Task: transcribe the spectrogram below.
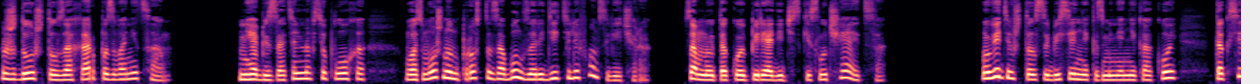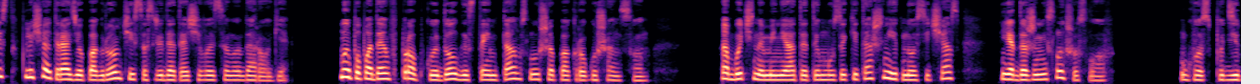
Жду, что Захар позвонит сам. Не обязательно все плохо. Возможно, он просто забыл зарядить телефон с вечера. Со мной такое периодически случается. Увидев, что собеседник из меня никакой, таксист включает радио погромче и сосредотачивается на дороге. Мы попадаем в пробку и долго стоим там, слушая по кругу шансон. Обычно меня от этой музыки тошнит, но сейчас я даже не слышу слов. Господи,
